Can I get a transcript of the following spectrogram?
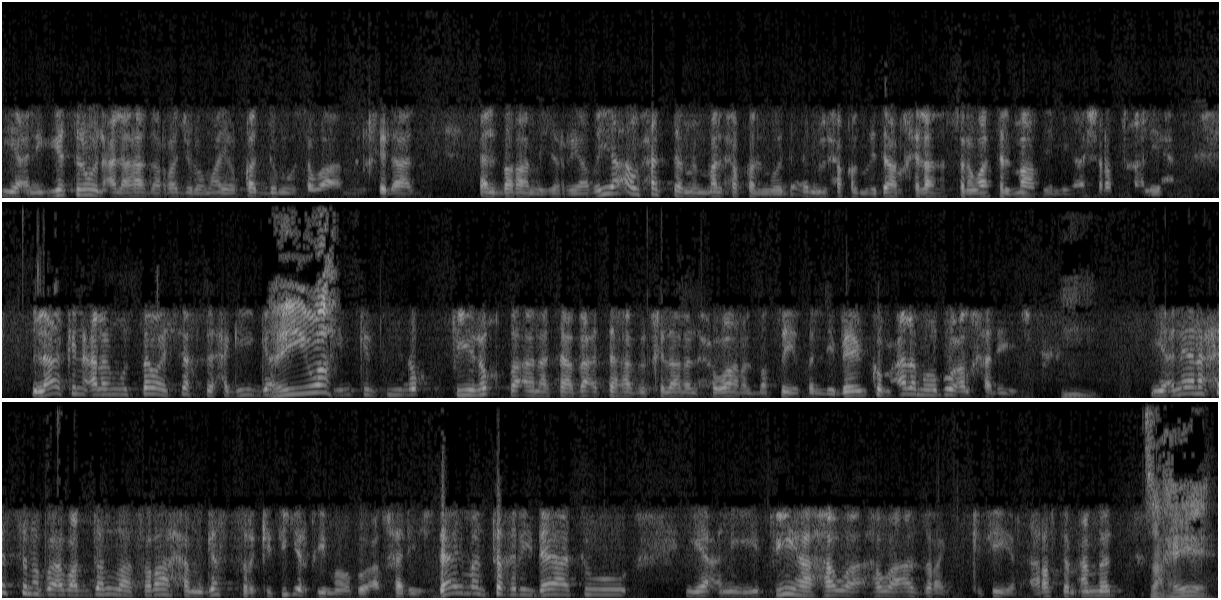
يعني يثنون على هذا الرجل وما يقدمه سواء من خلال البرامج الرياضية أو حتى من ملحق ملحق الميدان خلال السنوات الماضية اللي أشرفت عليها. لكن على المستوى الشخصي حقيقة أيوه يمكن في نقطه في نقطة أنا تابعتها من خلال الحوار البسيط اللي بينكم على موضوع الخليج. م. يعني أنا أحس أن أبو عبد الله صراحة مقصر كثير في موضوع الخليج، دائما تغريداته يعني فيها هواء هواء أزرق كثير، عرفت محمد؟ صحيح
